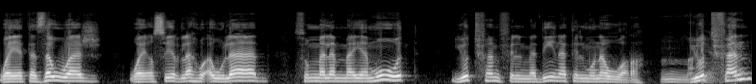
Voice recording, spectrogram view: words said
ويتزوج ويصير له أولاد ثم لما يموت يدفن في المدينة المنورة. مم، يدفن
